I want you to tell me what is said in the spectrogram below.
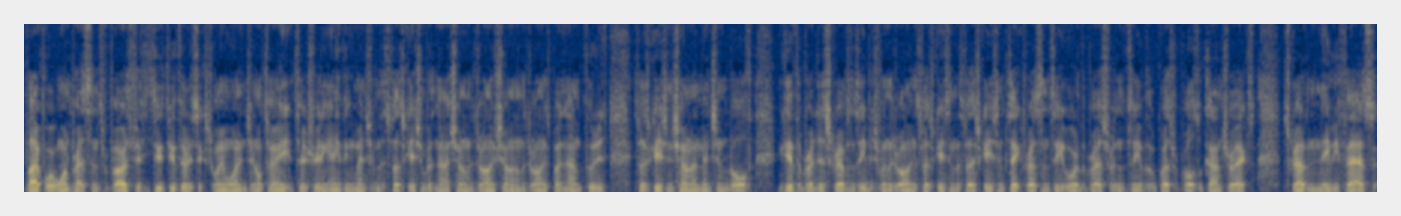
541 precedence as far as 52 2 36 21 in general treating anything mentioned in the specification but not shown in the drawings shown on the drawings but not included. Specification shown on mentioned both in case the discrepancy between the drawing and specification the specification takes precedence or the presidency of the request proposal contracts described in NAVFAC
